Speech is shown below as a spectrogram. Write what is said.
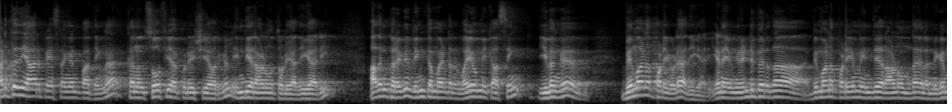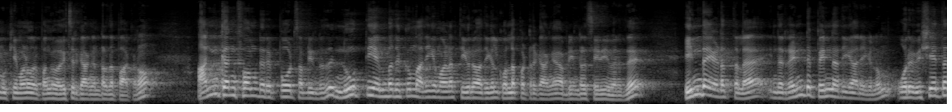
அடுத்தது யார் பேசுகிறாங்கன்னு பார்த்தீங்கன்னா கர்னல் சோஃபியா குரேஷி அவர்கள் இந்திய ராணுவத்துடைய அதிகாரி. அதன் பிறகு விங் கமாண்டர் வயோமிகா சிங் இவங்க விமானப்படையோட அதிகாரி. ஏன்னா இவங்க ரெண்டு பேர் தான் விமானப்படையும் இந்திய ராணுவம் தான் இதில் மிக முக்கியமான ஒரு பங்கு வகிச்சிருக்காங்கன்றதை பார்க்குறோம் அன்கன்ஃபார்ம்டு ரிப்போர்ட்ஸ் அப்படின்றது நூற்றி எண்பதுக்கும் அதிகமான தீவிரவாதிகள் கொல்லப்பட்டிருக்காங்க அப்படின்ற செய்தி வருது. இந்த இடத்துல இந்த ரெண்டு பெண் அதிகாரிகளும் ஒரு விஷயத்தை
